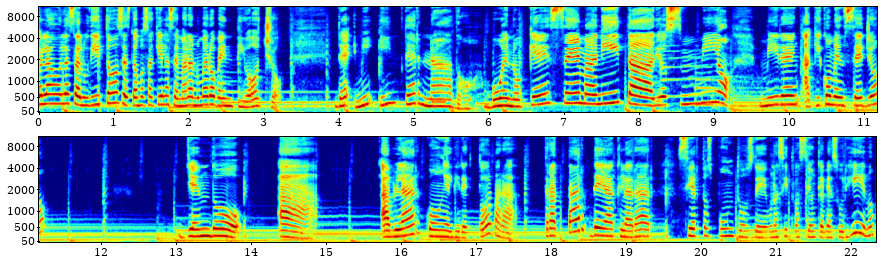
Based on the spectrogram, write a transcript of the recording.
Hola, hola, saluditos. Estamos aquí en la semana número 28 de mi internado. Bueno, qué semanita, Dios mío. Miren, aquí comencé yo yendo a hablar con el director para tratar de aclarar ciertos puntos de una situación que había surgido,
